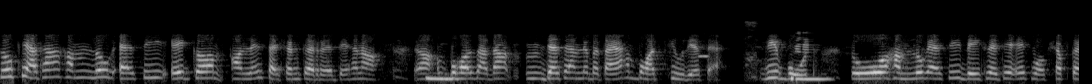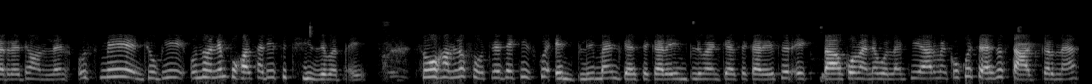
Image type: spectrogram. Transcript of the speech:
सो so, क्या था हम लोग ऐसी एक ऑनलाइन सेशन कर रहे थे है ना। बहुत ज़्यादा जैसे हमने बताया हम बहुत क्यूरियस है। वी बोथ तो हम लोग ऐसे ही देख रहे थे एक वर्कशॉप कर रहे थे ऑनलाइन उसमें जो भी उन्होंने बहुत सारी ऐसी चीज़ें बताई। सो so, हम लोग सोच रहे थे कि इसको इम्प्लीमेंट कैसे करें इम्प्लीमेंट कैसे करें। फिर एकता को मैंने बोला कि यार मेरे को कुछ ऐसा स्टार्ट करना है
